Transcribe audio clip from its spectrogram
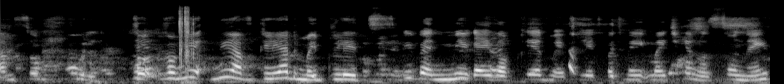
I'm so full. So for me, me, I've cleared my plate. Even me, guys, I've cleared my plate, but my, my chicken was so nice.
